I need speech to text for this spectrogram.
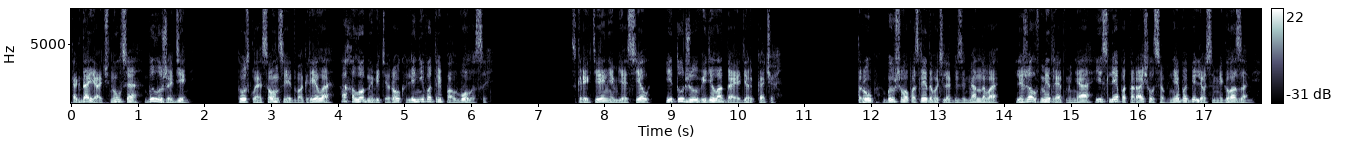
Когда я очнулся, был уже день. Тусклое солнце едва грело, а холодный ветерок лениво трепал волосы. С кряхтением я сел и тут же увидел Адая Деркача. Труп бывшего последователя Безымянного лежал в метре от меня и слепо таращился в небо белесыми глазами.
